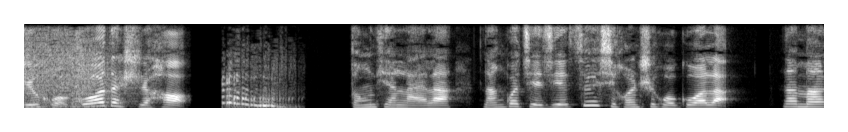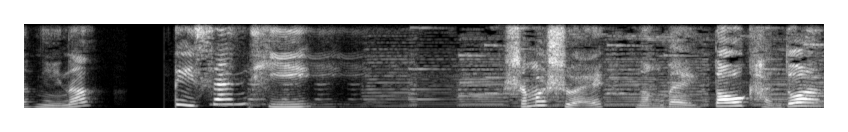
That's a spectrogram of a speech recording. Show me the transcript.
吃火锅的时候。冬天来了，南瓜姐姐最喜欢吃火锅了。那么你呢？第三题，什么水能被刀砍断？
